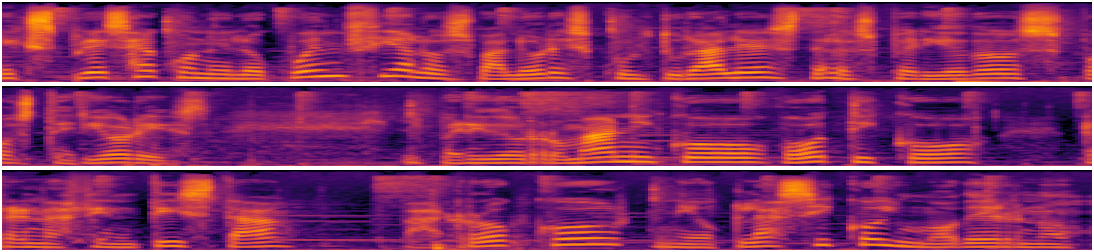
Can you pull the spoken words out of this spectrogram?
expresa con elocuencia los valores culturales de los periodos posteriores. El periodo románico, gótico, renacentista, barroco, neoclásico y moderno.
